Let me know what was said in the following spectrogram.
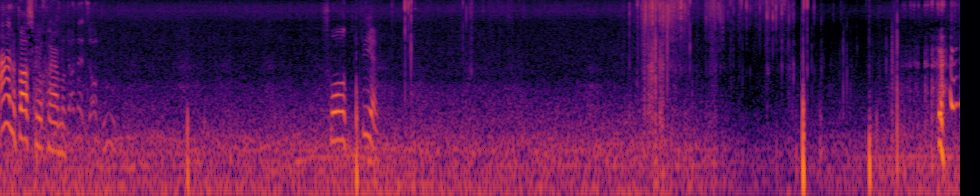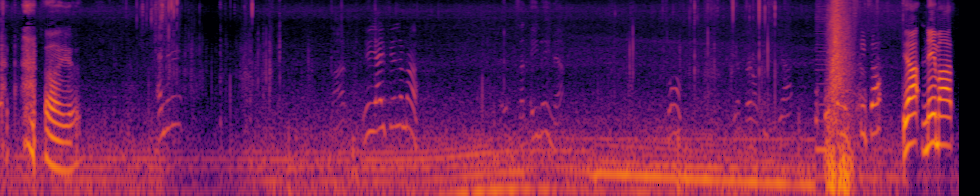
Aan de pas genoeg naar me. Schot, vier. Oh ja. En nu? Nu jij filmen. Het staat 1-1 hè? Zo. Ja, penalty. Ja. Schieten? Ja, nee maar.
